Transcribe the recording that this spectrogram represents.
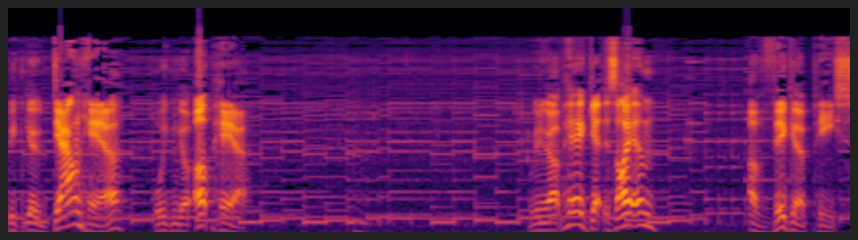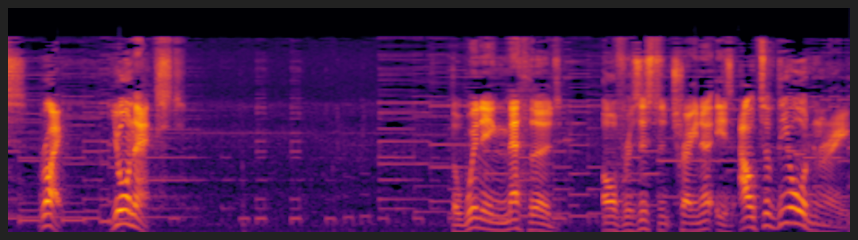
We can go down here, or we can go up here. We're gonna go up here, get this item. A vigor piece. Right, you're next. The winning method of resistant trainer is out of the ordinary.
